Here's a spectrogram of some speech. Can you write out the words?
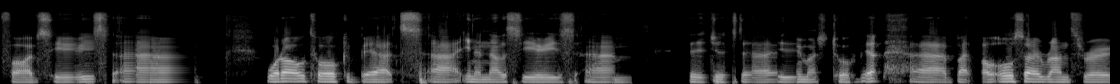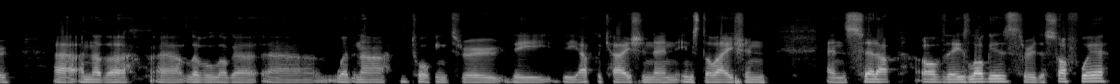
5 series. Uh, what I'll talk about uh, in another series, um, there's just uh, too much to talk about, uh, but I'll also run through another Level Logger um, webinar talking through the, the application and installation and setup of these loggers through the software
